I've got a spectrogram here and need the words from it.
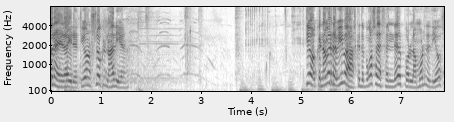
a dar en el aire, tío? No se lo cree nadie. Tío, que no me revivas, que te pongas a defender, por el amor de Dios.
